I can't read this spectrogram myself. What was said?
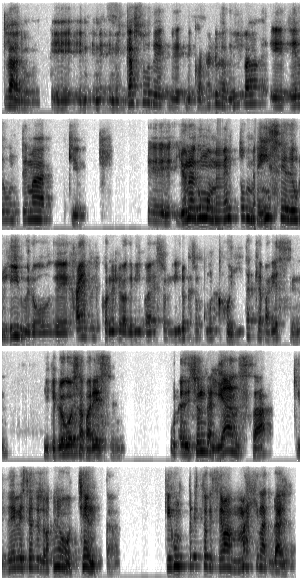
Claro, eh, en, el caso de, Cornelius Agripa eh, es un tema que eh, yo en algún momento me hice de un libro de Heinrich Cornelius Agripa, esos libros que son como unas joyitas que aparecen y que luego desaparecen. Una edición de Alianza que debe ser de los años 80, que es un texto que se llama Magia Natural.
